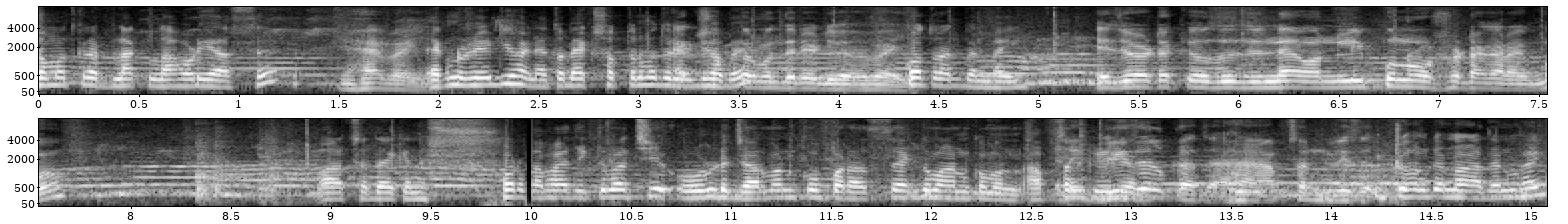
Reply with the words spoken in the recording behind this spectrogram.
চমৎকার ব্ল্যাক লাহোরি আছে। হ্যাঁ ভাই। এখনও রেডি হয় না তবে এক সপ্তাহের মধ্যে রেডি হবে। সপ্তাহের মধ্যে রেডি হবে ভাই। কত রাখবেন ভাই? এই জোড়াটা কেউ যদি নেয় অনলি পনেরোশো টাকা রাখব। আচ্ছা দেখেন সরকার ভাই দেখতে পাচ্ছি ওল্ড জার্মান কোপার আছে একদম আনকমন আফসান গ্রিজেল কাজা হ্যাঁ আফসান গ্রিজেল একটু হালকা নাড়া দেন ভাই।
